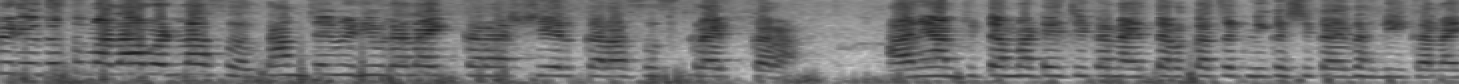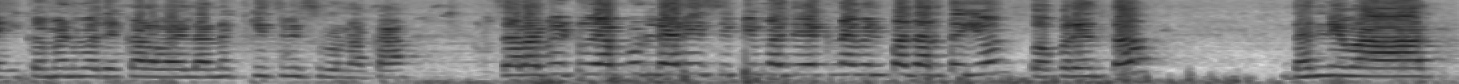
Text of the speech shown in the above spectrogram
व्हिडिओ जर तुम्हाला आवडला असेल तर आमच्या व्हिडिओला लाईक करा शेअर करा सबस्क्राईब करा. आणि आमची टमाट्याची का नाही तडका चटणी कशी काय झाली का नाही कमेंटमध्ये कळवायला नक्कीच विसरू नका. चला भेटूया पुढल्या रेसिपी मध्ये एक नवीन पदार्थ घेऊन. तोपर्यंत धन्यवाद.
